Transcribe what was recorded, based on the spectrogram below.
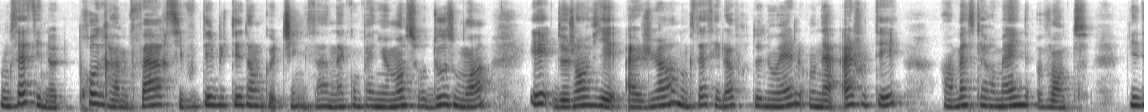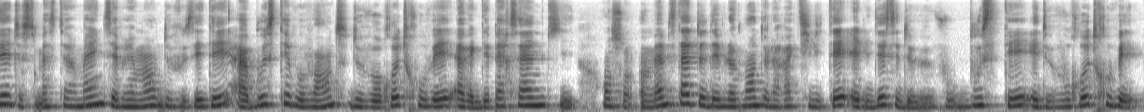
Donc ça c'est notre programme phare si vous débutez dans le coaching. C'est un accompagnement sur 12 mois et de janvier à juin, donc ça c'est l'offre de Noël, on a ajouté un mastermind vente. L'idée de ce mastermind, c'est vraiment de vous aider à booster vos ventes, de vous retrouver avec des personnes qui en sont au même stade de développement de leur activité. Et l'idée, c'est de vous booster et de vous retrouver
